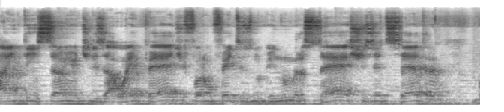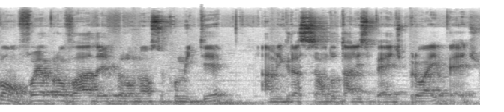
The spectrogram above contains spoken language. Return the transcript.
a intenção em utilizar o iPad, foram feitos inúmeros testes, etc. Bom, foi aprovado aí pelo nosso comitê a migração do Thales Pad para o iPad.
